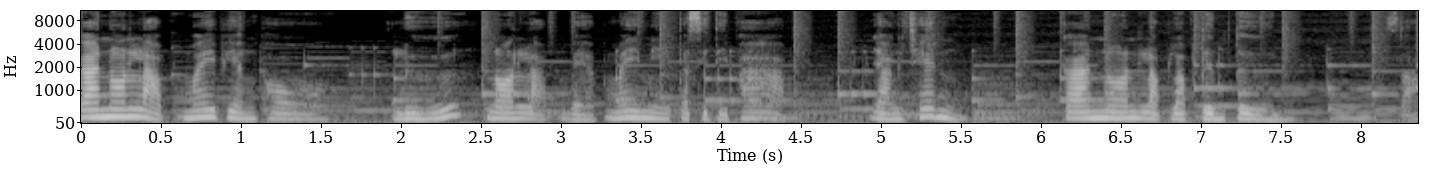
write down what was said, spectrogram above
การนอนหลับไม่เพียงพอ หรือนอนหลับแบบไม่มีประสิทธิภาพ อย่างเช่น การนอนหลับหลับตื่นตื่นสา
